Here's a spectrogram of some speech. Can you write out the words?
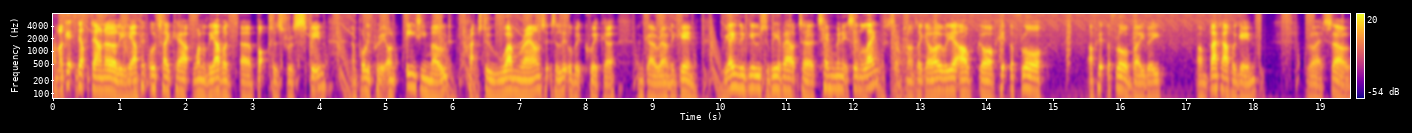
I get knocked down early here. I think we'll take out one of the other uh, boxes for a spin and probably put it on easy mode. Perhaps do one round so it's a little bit quicker and go around again. We aim the views to be about uh, 10 minutes in length. Sometimes they go over. Yeah, I've, got, I've hit the floor. I've hit the floor, baby. I'm back up again. Right, so,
